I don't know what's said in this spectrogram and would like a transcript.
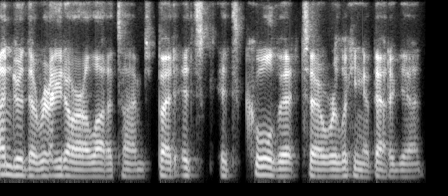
under the radar a lot of times, but it's it's cool that uh, we're looking at that again.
